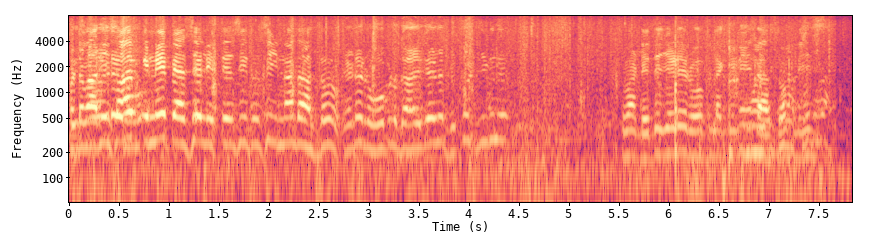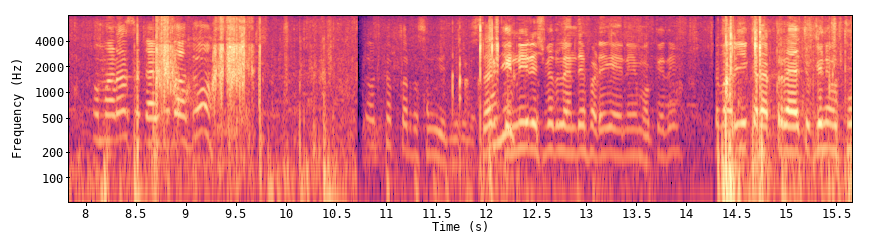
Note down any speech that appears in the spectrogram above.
ਪਟਵਾਰੀ ਸਾਹਿਬ ਕਿੰਨੇ ਪੈਸੇ ਲਿੱਤੇ ਸੀ ਤੁਸੀਂ ਇਹਨਾਂ ਦੱਸ ਦਿਓ। ਜਿਹੜੇ ਰੋਪ ਲਗਾਏ ਗਏ ਨੇ ਬਿਲਕੁਲ ਠੀਕ ਨੇ। ਤੁਹਾਡੇ ਤੇ ਜਿਹੜੇ ਰੋਪ ਲੱਗੇ ਨੇ ਇਹ ਦੱਸ ਦਿਓ ਪਲੀਜ਼ ਉਹ ਮਾੜਾ ਸੱਚਾਈ ਦੱਸ ਦੋ ਅਫਸਰ ਦੱਸਣਗੇ ਜੀ। ਸਰ ਕਿੰਨੀ ਰਿਸ਼ਵਤ ਲੈਂਦੇ ਫੜੇ ਗਏ ਨੇ ਮੌਕੇ ਤੇ? ਪਟਵਾਰੀ ਕਰੈਕਟਰ ਰਹਿ ਚੁੱਕੇ ਨੇ ਉੱਥੇ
